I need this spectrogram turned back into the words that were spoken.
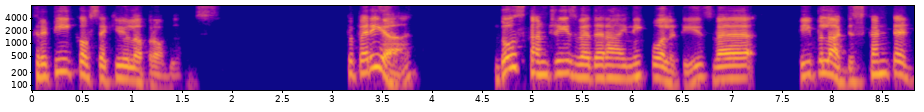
critique of secular problems. To Periyar, those countries where there are inequalities, where people are discontented,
